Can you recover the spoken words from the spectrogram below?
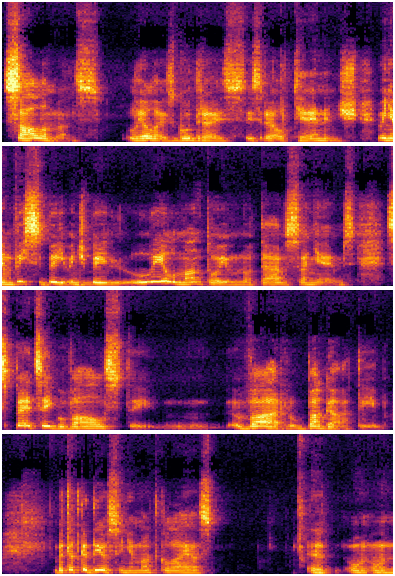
Salamans, lielais gudrais Izraēla ķēniņš, viņam viss bija, viņš bija lielu mantojumu no tēva saņēmis, spēcīgu valsti, varu, bagātību. Bet tad, kad Dievs viņam atklājās e, un, un,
